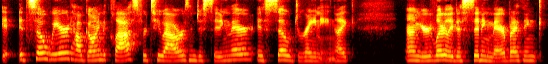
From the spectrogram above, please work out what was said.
it, it's so weird how going to class for two hours and just sitting there is so draining. Like, um, you're literally just sitting there, but I think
